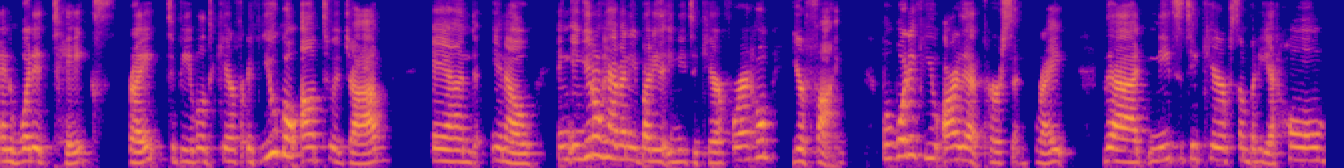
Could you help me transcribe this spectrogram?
and what it takes, right, to be able to care for, if you go out to a job and, you know, and, and you don't have anybody that you need to care for at home, you're fine. But what if you are that person, right, that needs to take care of somebody at home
